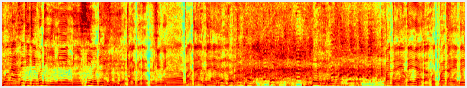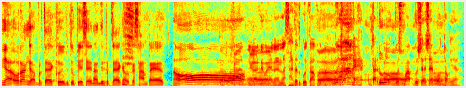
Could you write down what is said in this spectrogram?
gue ngerasain cincin gue diginiin, diisi sama dia. Kagak. Gini, Ah, pada intinya orang pada Gua takut, intinya gua takut, pada takut. intinya orang nggak percaya goib itu biasanya nanti percaya kalau kesantet. Oh. Ya ada mainan lah santet gue takut. Lu jangan eh ntar dulu Gus maaf Gus ya saya potong ya.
